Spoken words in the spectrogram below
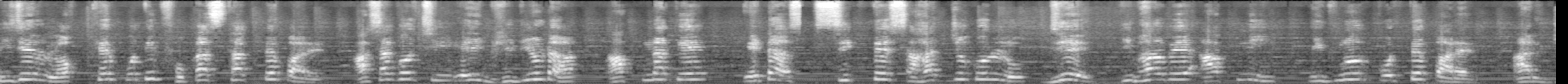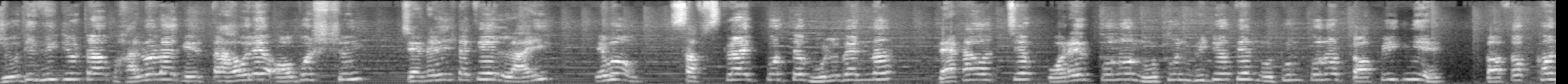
নিজের লক্ষ্যের প্রতি ফোকাস থাকতে পারেন। আশা করছি এই ভিডিওটা আপনাকে এটা শিখতে সাহায্য করল যে কীভাবে আপনি ইগনোর করতে পারেন। আর যদি ভিডিওটা ভালো লাগে তাহলে অবশ্যই চ্যানেলটাকে লাইক এবং সাবস্ক্রাইব করতে ভুলবেন না। দেখা হচ্ছে পরের কোনো নতুন ভিডিওতে নতুন কোনো টপিক নিয়ে। ততক্ষণ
